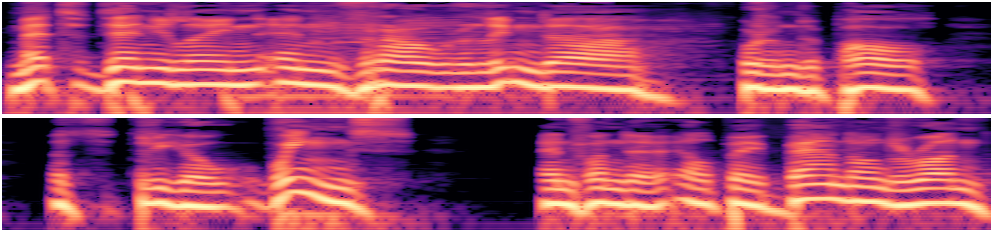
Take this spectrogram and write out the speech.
Met Danny Lane en vrouw Linda vormde Paul het trio Wings. En van de LP Band on the Run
